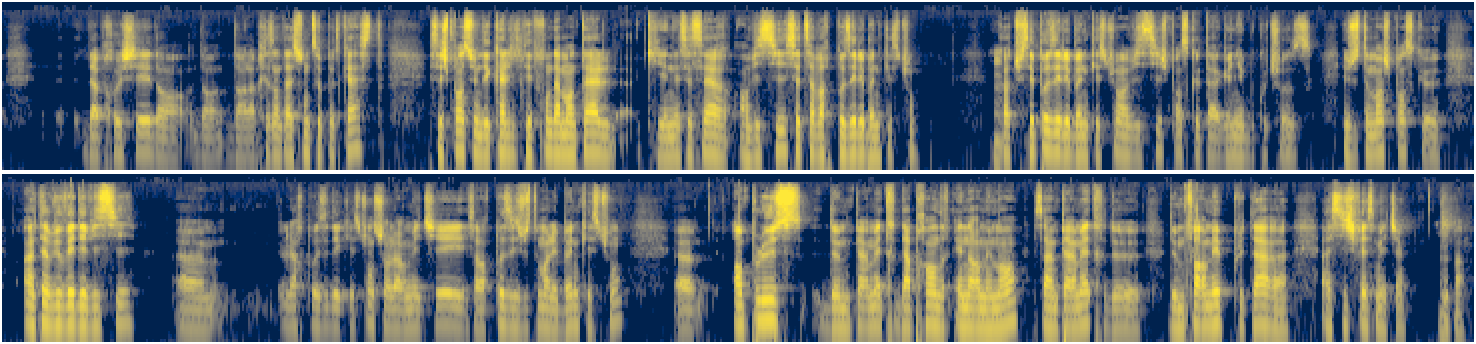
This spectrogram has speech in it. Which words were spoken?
d'approcher dans, dans, dans, la présentation de ce podcast, c'est je pense une des qualités fondamentales qui est nécessaire en VC, c'est de savoir poser les bonnes questions. Mm. Quand tu sais poser les bonnes questions en VC, je pense que tu as gagné beaucoup de choses. Et justement, je pense que interviewer des VC, euh, leur poser des questions sur leur métier et savoir poser justement les bonnes questions, euh, en plus de me permettre d'apprendre énormément, ça va me permettre de, de me former plus tard euh, à si je fais ce métier ou pas.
